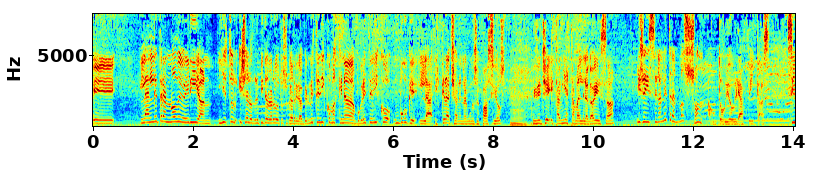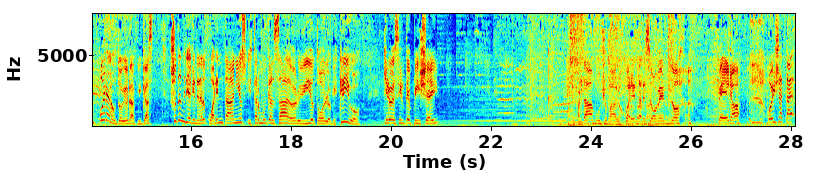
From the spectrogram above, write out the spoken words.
eh, las letras no deberían, y esto ella lo repite a lo largo de toda su carrera, pero en este disco más que nada, porque en este disco un poco que la escrachan en algunos espacios, Mm. Dicen, che, esta mía está mal de la cabeza. Y ella dice, las letras no son autobiográficas. Si fueran autobiográficas, yo tendría que tener 40 años y estar muy cansada de haber vivido todo lo que escribo. Quiero decirte, PJ, te faltaba mucho para los 40 en ese momento. Pero hoy ya está,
